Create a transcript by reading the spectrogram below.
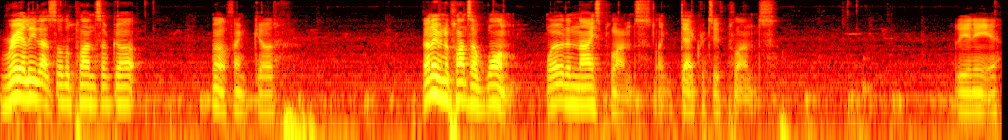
Really? That's all the plants I've got? Oh, thank God. Not even the plants I want. Where are the nice plants? Like decorative plants? What Are you in here?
